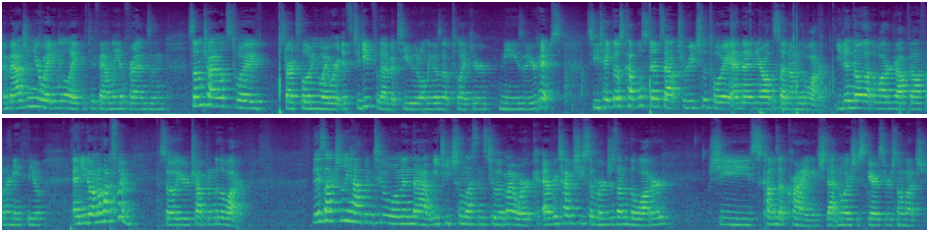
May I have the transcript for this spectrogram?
imagine you're wading in a lake with your family and friends and some child's toy starts floating away where it gets too deep for them, but to you it only goes up to like your knees or your hips. So you take those couple steps out to reach the toy and then you're all of a sudden under the water. You didn't know that the water dropped off underneath you and you don't know how to swim. So you're trapped under the water. This actually happened to a woman that we teach some lessons to at my work. Every time she submerges under the water, she comes up crying and she, that noise just scares her so much.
